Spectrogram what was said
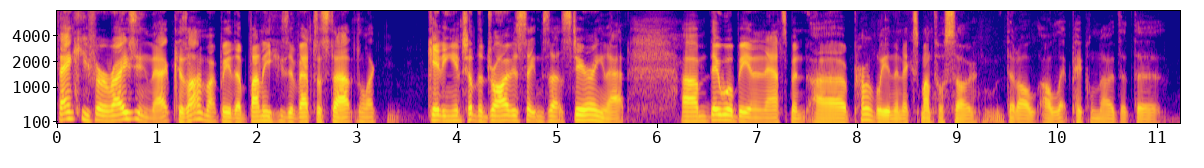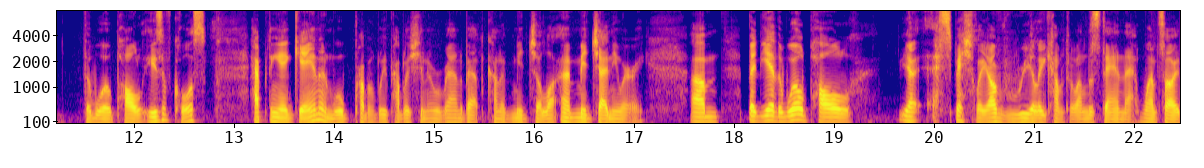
Thank you for raising that because I might be the bunny who's about to start like getting into the driver's seat and start steering that. Um, there will be an announcement uh, probably in the next month or so that I'll, I'll let people know that the the world poll is, of course, happening again, and we'll probably publish in around about kind of mid July, uh, mid January. Um, but yeah, the world poll, yeah, especially I've really come to understand that once I,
